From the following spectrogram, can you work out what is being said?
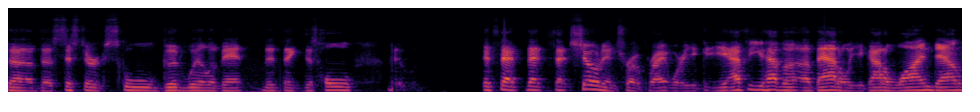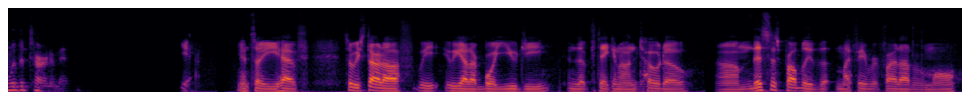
the the sister school goodwill event that like this whole. It's that that that shonen trope, right? Where you, you after you have a, a battle, you got to wind down with a tournament. Yeah, and so you have, so we start off. We we got our boy Yuji ends up taking on Toto. Um, this is probably the, my favorite fight out of them all.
